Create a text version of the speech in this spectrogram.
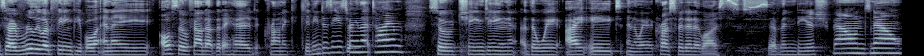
so I really loved feeding people, and I also found out that I had chronic kidney disease during that time. So changing the way I ate and the way I CrossFitted, I lost 70-ish pounds now.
